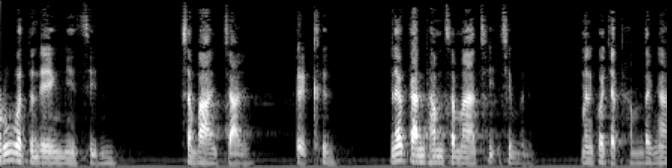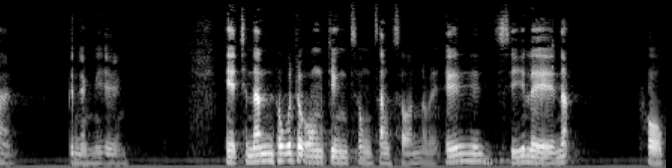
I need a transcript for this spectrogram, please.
รู้ว่าตนเองมีศีล สบายใจเกิดขึ้น แล้วการทำสมาธิใช่ไหมมันก็จะทำได้ง่าย เป็นอย่างนี้เอง เหตุฉะนั้นพระพุทธองค์จึงทรงสั่งสอนเอาไว้ เอ๊สีเลนะโพก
